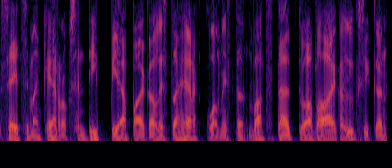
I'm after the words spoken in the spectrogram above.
seitsemän kerroksen dippiä paikallista herkkua, mistä vatsa täyttyy alta aika yksikön,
